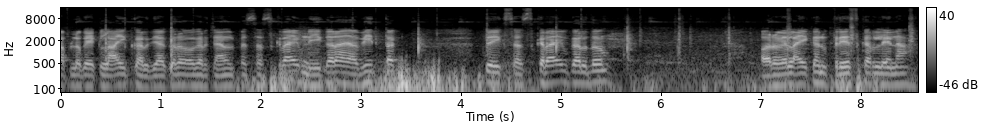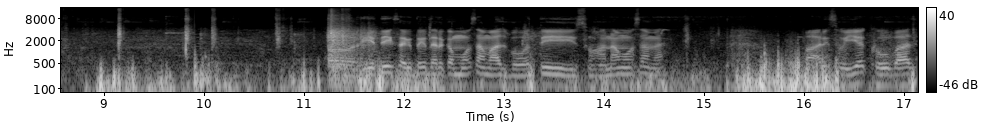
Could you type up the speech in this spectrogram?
आप लोग एक लाइक कर दिया करो। अगर चैनल पे सब्सक्राइब नहीं करा है अभी तक तो एक सब्सक्राइब कर दो। और वेल आइकन प्रेस कर लेना। ये देख सकते हो इधर का मौसम, आज बहुत ही सुहाना मौसम है। बारिश हुई है खूब आज।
